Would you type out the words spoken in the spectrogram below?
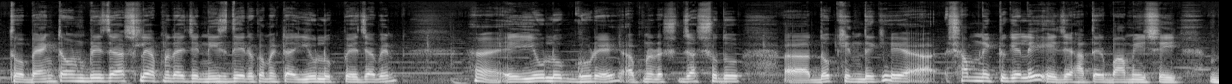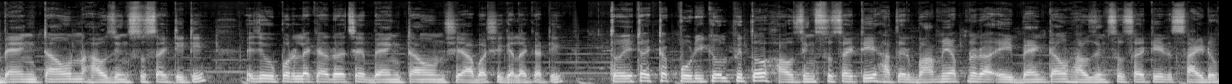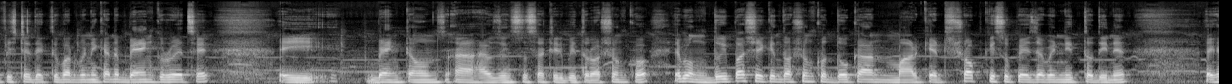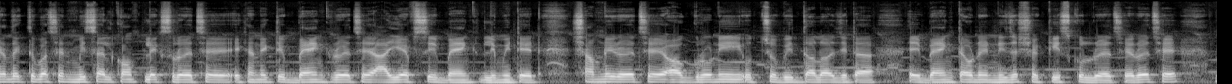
তো ব্যাংক টাউন ব্রিজে আসলে আপনারা এই যে নিচ দিয়ে এরকম একটা ইউ লুক পেয়ে যাবেন। হ্যাঁ এই ইউলুক ঘুরে আপনারা যা শুধু দক্ষিণ দিকে সামনে একটু গেলেই এই যে হাতের বামে সেই ব্যাং টাউন হাউজিং সোসাইটিটি, এই যে উপরে লেখা রয়েছে ব্যাং টাউন, সে আবাসিক এলাকাটি। তো এটা একটা পরিকল্পিত হাউজিং সোসাইটি, হাতের বামে আপনারা এই ব্যাংক টাউন হাউজিং সোসাইটির সাইড অফিসটি দেখতে পারবেন। এখানে ব্যাংক রয়েছে, এই ব্যাংক টাউন হাউজিং সোসাইটির ভিতর অসংখ্য এবং দুই পাশে কিন্তু অসংখ্য দোকান, মার্কেট সব কিছু পেয়ে যাবেন নিত্যদিনের। এখানে দেখতে পাচ্ছেন মিসাইল কমপ্লেক্স রয়েছে, এখানে একটি ব্যাংক রয়েছে আইএফসি ব্যাংক লিমিটেড। সামনেই রয়েছে অগ্রণী উচ্চ বিদ্যালয়, যেটা এই ব্যাংক টাউনের নিজস্ব একটি স্কুল রয়েছে। রয়েছে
